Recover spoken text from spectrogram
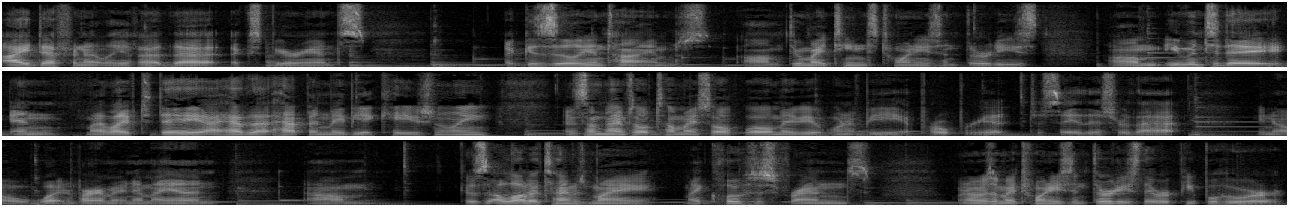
I definitely have had that experience a gazillion times um, through my teens, 20s, and 30s um, even today in my life today, I have that happen maybe occasionally. And sometimes I'll tell myself, well, maybe it wouldn't be appropriate to say this or that. You know, what environment am I in? Because um, a lot of times my my closest friends, when I was in my 20s and 30s, they were people who were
